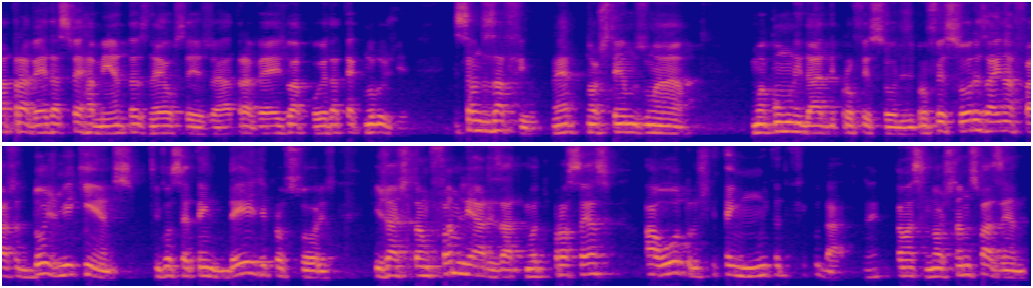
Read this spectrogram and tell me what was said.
através das ferramentas, né, ou seja, através do apoio da tecnologia. Isso é um desafio. Né? Nós temos uma, uma comunidade de professores e professoras aí na faixa de 2.500, e você tem desde professores que já estão familiarizados com outro processo, a outros que têm muita dificuldade. Né? Então, assim, nós estamos fazendo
